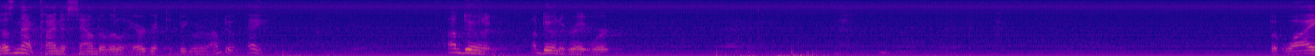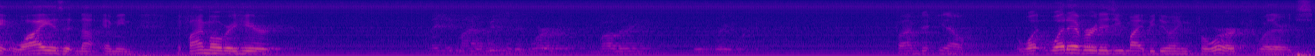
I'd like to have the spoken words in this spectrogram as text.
Doesn't that kind of sound a little arrogant to begin with? I'm doing, hey, I'm doing it. I'm doing a great work. But why? Why is it not? I mean, if I'm over here making my at work, bothering, doing great work. If I'm, you know, what whatever it is you might be doing for work, whether it's,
